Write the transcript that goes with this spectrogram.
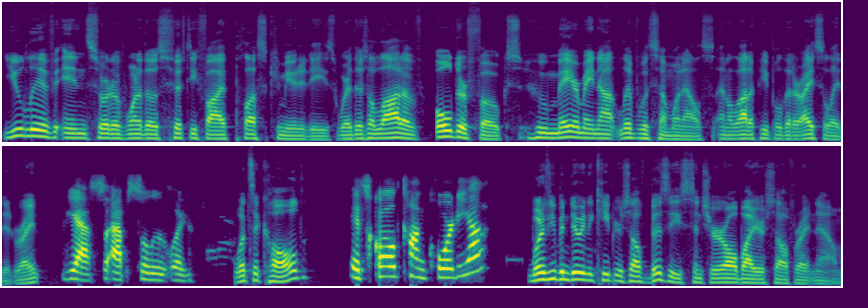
you live in sort of one of those 55 plus communities where there's a lot of older folks who may or may not live with someone else and a lot of people that are isolated, right? Yes, absolutely. What's it called? It's called Concordia. What have you been doing to keep yourself busy since you're all by yourself right now?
